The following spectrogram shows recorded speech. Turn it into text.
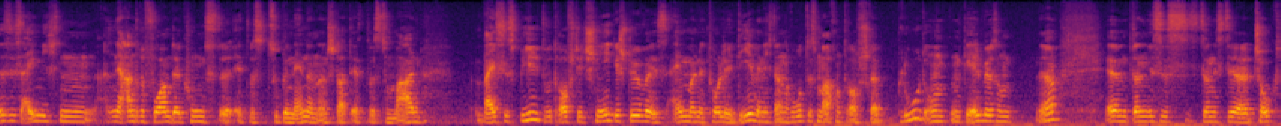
es ist eigentlich ein, eine andere Form der Kunst, äh, etwas zu benennen, anstatt etwas zu malen. weißes Bild, wo drauf steht Schneegestöber, ist einmal eine tolle Idee. Wenn ich dann ein rotes mache und drauf schreibe Blut und ein gelbes und ja, ähm, dann ist es, dann ist der Joke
